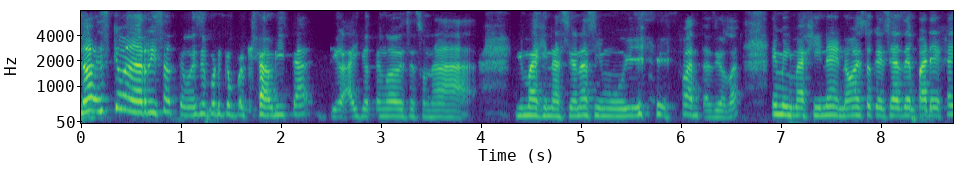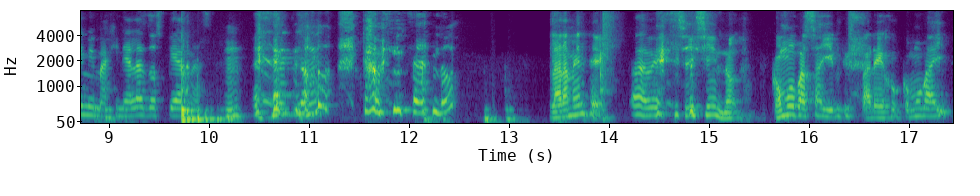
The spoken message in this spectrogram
No, es que me da risa, te voy a decir porque, porque ahorita yo tengo a veces una imaginación así muy fantasiosa y me imaginé, ¿no? Esto que decías de pareja y me imaginé a las dos piernas, ¿no? Caminando. Claramente. A ver. Sí, sí, no. ¿Cómo vas a ir disparejo? ¿Cómo va a ir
